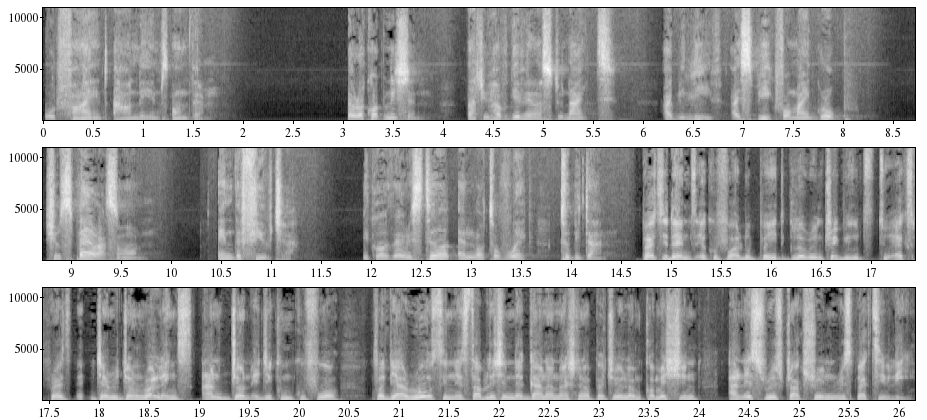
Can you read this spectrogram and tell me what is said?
would find our names on them. The recognition that you have given us tonight, I believe, I speak for my group, should spare us on in the future because there is still a lot of work to be done. President Akufo-Addo paid glowing tribute to ex-President Jerry John Rawlings and John Agyekum Kufuor for their roles in establishing the Ghana National Petroleum Commission and its restructuring respectively.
